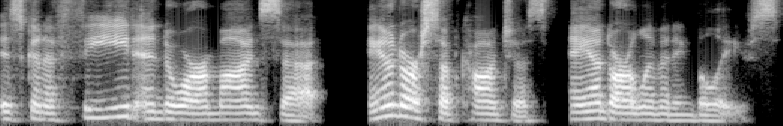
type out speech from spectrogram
is going to feed into our mindset and our subconscious and our limiting beliefs,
